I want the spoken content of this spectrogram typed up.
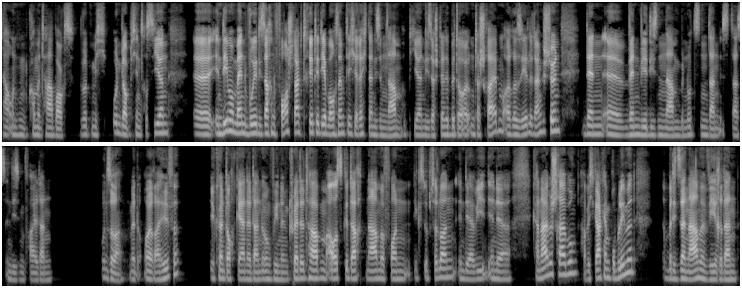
da unten Kommentarbox. Würde mich unglaublich interessieren. Äh, in dem Moment, wo ihr die Sachen vorschlagt, tretet ihr aber auch sämtliche Rechte an diesem Namen ab. Hier an dieser Stelle bitte unterschreiben, eure Seele, Dankeschön. Denn äh, wenn wir diesen Namen benutzen, dann ist das in diesem Fall dann unserer, mit eurer Hilfe. Ihr könnt auch gerne dann irgendwie einen Credit haben, ausgedacht Name von XY in der, in der Kanalbeschreibung. Habe ich gar kein Problem mit. Aber dieser Name wäre dann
